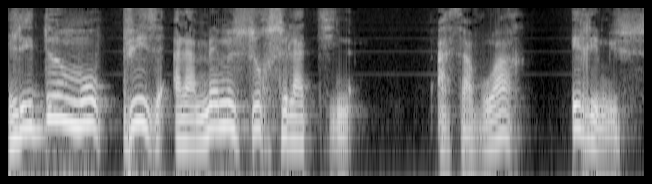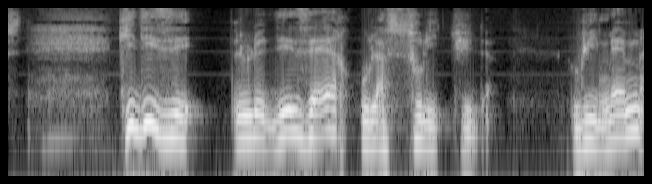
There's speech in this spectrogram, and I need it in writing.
Les deux mots puisent à la même source latine, à savoir Eremus, qui disait le désert ou la solitude, lui-même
